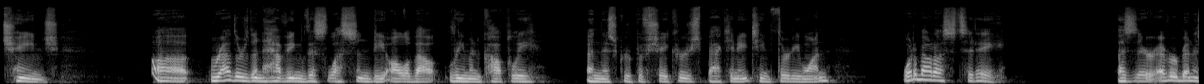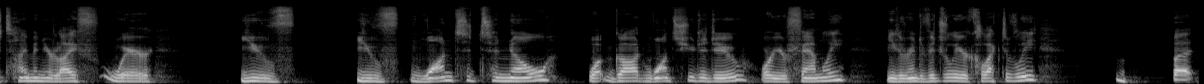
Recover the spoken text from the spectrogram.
change. Uh, rather than having this lesson be all about Leman Copley and this group of Shakers back in 1831, what about us today? Has there ever been a time in your life where you've you've wanted to know what God wants you to do or your family, either individually or collectively, but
